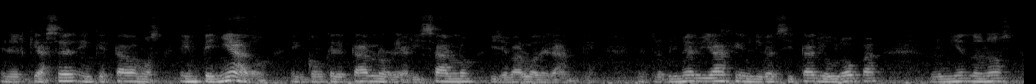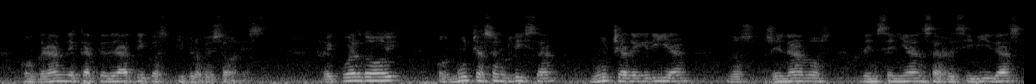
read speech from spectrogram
en el quehacer en que estábamos empeñados en concretarlo, realizarlo y llevarlo adelante. Nuestro primer viaje universitario a Europa, reuniéndonos con grandes catedráticos y profesores. Recuerdo hoy, con mucha sonrisa, mucha alegría, nos llenamos de enseñanzas recibidas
